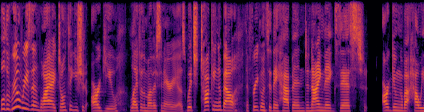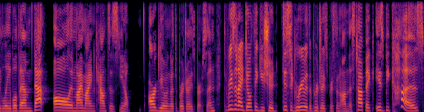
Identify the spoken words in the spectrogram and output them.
Well, the real reason why I don't think you should argue life of the mother scenarios, which talking about the frequency they happen, denying they exist, arguing about how we label them, that all in my mind counts as, you know, arguing with the pro choice person. The reason I don't think you should disagree with the pro choice person on this topic is because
